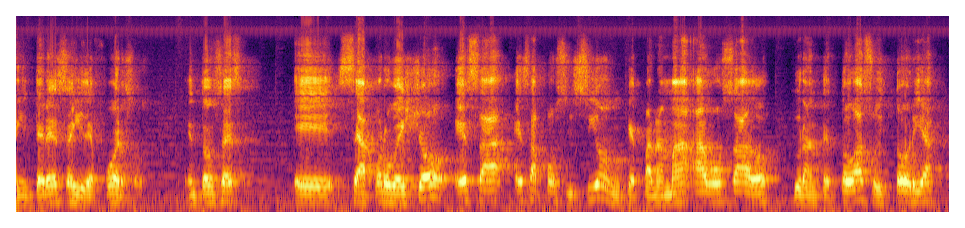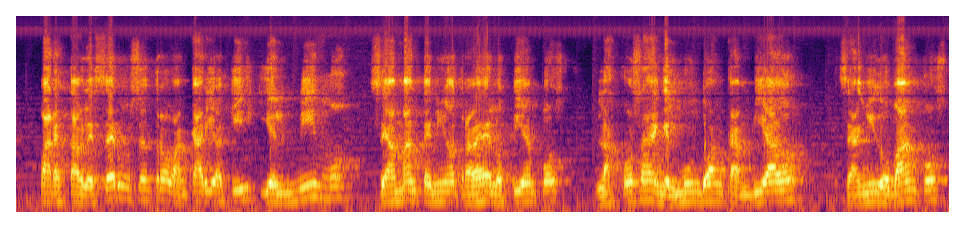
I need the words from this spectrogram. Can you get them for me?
intereses y de esfuerzos. Entonces, eh, se aprovechó esa, esa posición que Panamá ha gozado durante toda su historia para establecer un centro bancario aquí y el mismo se ha mantenido a través de los tiempos. Las cosas en el mundo han cambiado se han ido bancos,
